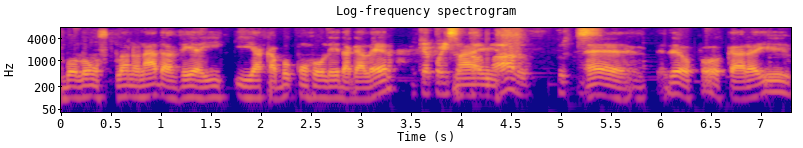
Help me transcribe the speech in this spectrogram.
bolou uns planos nada a ver aí e acabou com o rolê da galera. Quer pôr em Santa Amaro? É, entendeu? Pô, cara, aí.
